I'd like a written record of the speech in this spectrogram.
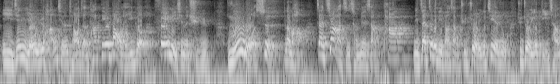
已经由于行情的调整，它跌到了一个非理性的区域？如果是，那么好，在价值层面上，它你在这个地方上去做一个介入，去做一个底仓，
